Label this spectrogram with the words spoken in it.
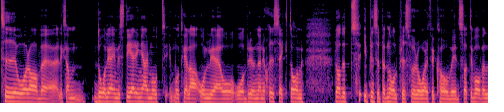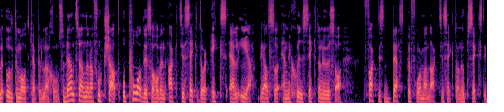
tio år av liksom, dåliga investeringar mot, mot hela olje och, och brun energisektorn. Du hade ett, i princip ett nollpris förra året vid covid. så att Det var väl ultimat kapitulation. Så Den trenden har fortsatt. Och på det så har vi en aktiesektor, XLE. Det är alltså energisektorn i USA. Faktiskt bäst performande aktiesektorn, upp 60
